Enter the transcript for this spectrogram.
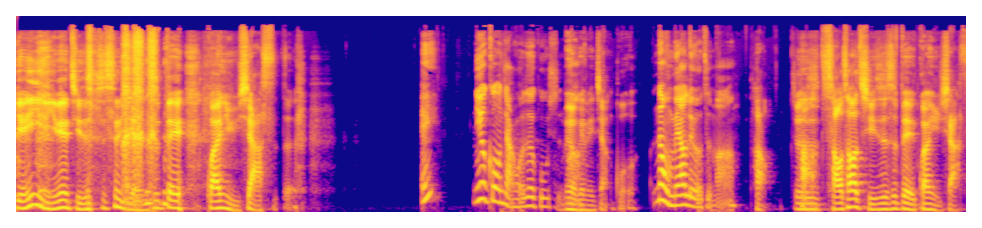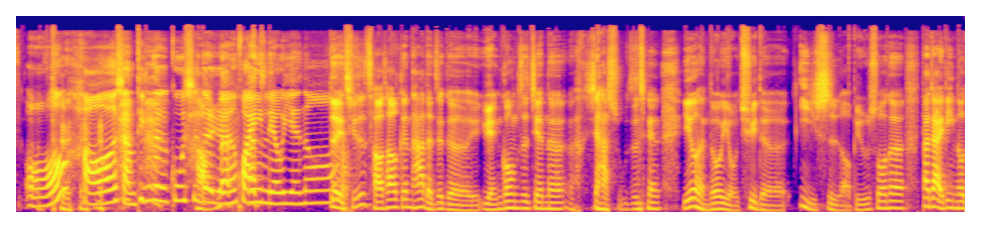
演义里面其实是演是被关羽吓死的。哎，你有跟我讲过这个故事吗？没有跟你讲过。那我们要留着吗？好。就是曹操其实是被关羽吓死哦。好哦，想听这个故事的人 欢迎留言哦。对，其实曹操跟他的这个员工之间呢，下属之间也有很多有趣的轶事哦。比如说呢，大家一定都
